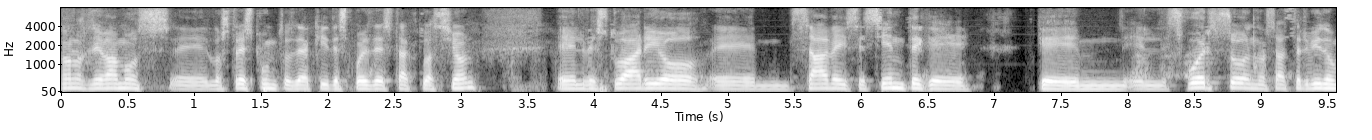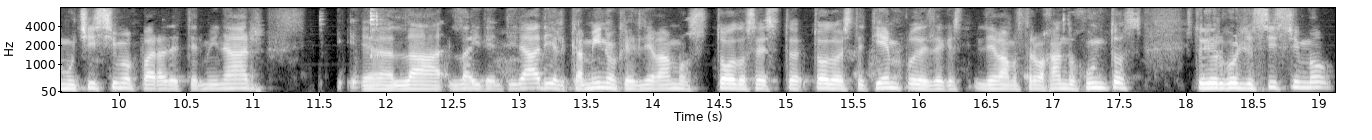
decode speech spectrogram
no nos llevamos eh, los tres puntos de aquí después de esta actuación. El vestuario eh, sabe y se siente que, que mm, el esfuerzo nos ha servido muchísimo para determinar la, la, identidad y el camino que llevamos todos esto, todo este tiempo desde que llevamos trabajando juntos. Estoy orgullosísimo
